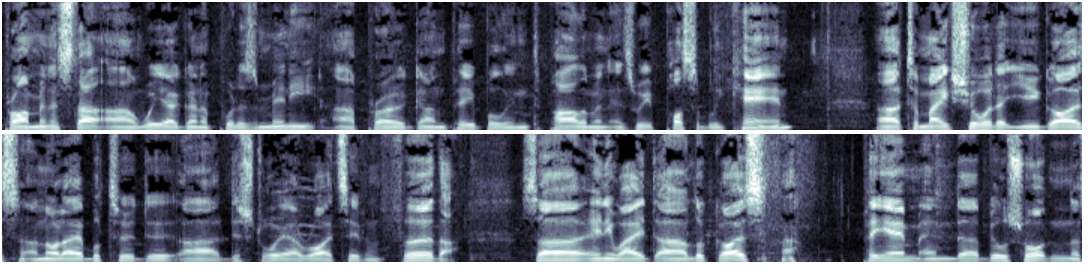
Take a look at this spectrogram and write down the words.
Prime Minister. Uh, we are going to put as many uh, pro-gun people into Parliament as we possibly can. Uh, to make sure that you guys are not able to do, uh, destroy our rights even further. So anyway, uh, look, guys, PM and uh, Bill Shorten are,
